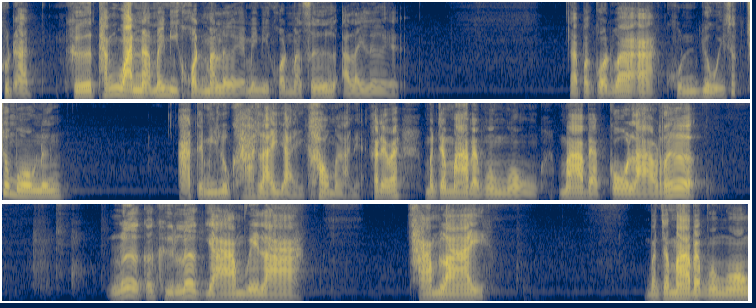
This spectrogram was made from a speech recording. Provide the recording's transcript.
คุณอาจคือทั้งวันน่ะ ไม่มีคนมาเลย ไม่มีคนมาซื้ออะไรเลย แต่ปรากฏว่า อะ คุณอยู่อีกสักชั่วโมงหนึ่ง อาจจะมีลูกค้ารายใหญ่เข้ามาเนี่ยเข้าใจไหมมันจะมาแบบงงๆ มาแบบโกลาเลิก เลิกก็คือเลิกยามเวลาไทม์ไลน์มันจะมาแบบงง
